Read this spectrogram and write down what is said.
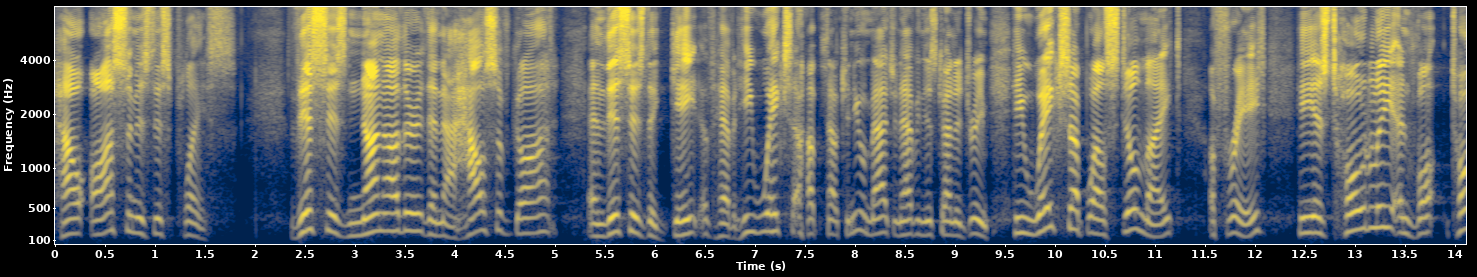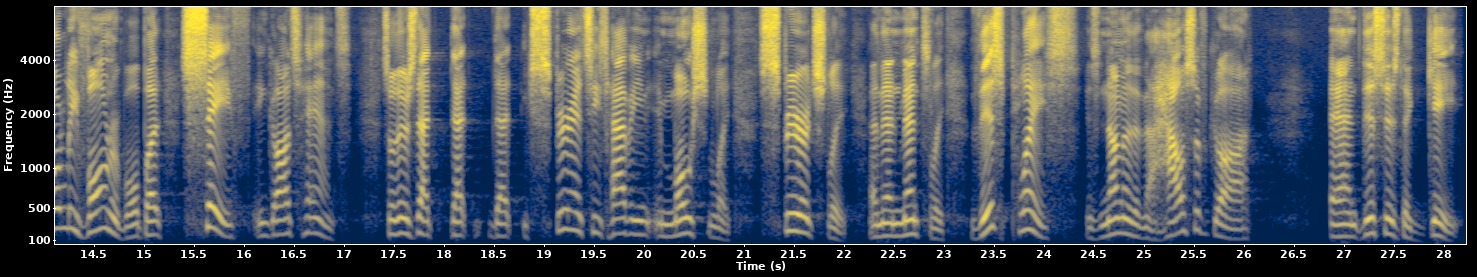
How awesome is this place! This is none other than the house of God, and this is the gate of heaven. He wakes up. Now, can you imagine having this kind of dream? He wakes up while still night, afraid. He is totally and totally vulnerable, but safe in God's hands. So there's that, that, that experience he's having emotionally, spiritually, and then mentally. This place is none other than the house of God, and this is the gate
